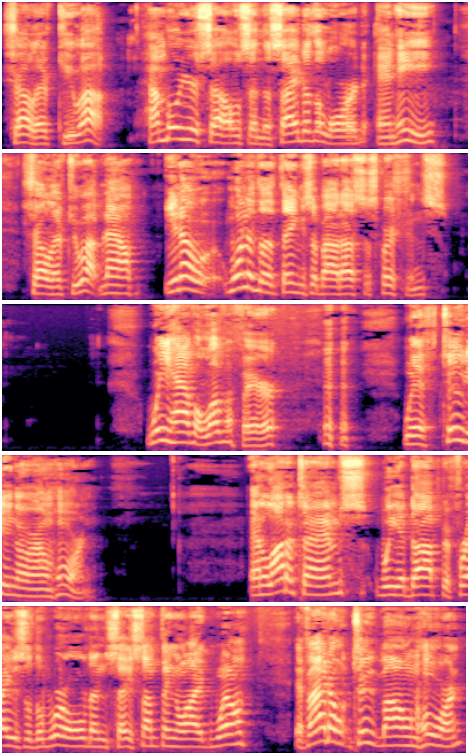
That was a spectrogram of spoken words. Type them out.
shall lift you up. Humble yourselves in the sight of the Lord, and he shall lift you up. Now, you know, one of the things about us as Christians, we have a love affair with tooting our own horn. And a lot of times we adopt a phrase of the world and say something like, well, if I don't toot my own horn,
